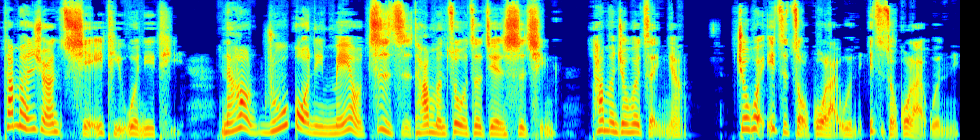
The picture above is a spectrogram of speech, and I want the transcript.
他们很喜欢写一题问一题，然后如果你没有制止他们做这件事情，他们就会怎样？就会一直走过来问你，一直走过来问你。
